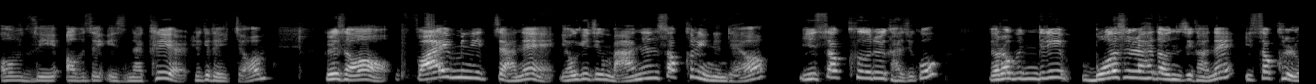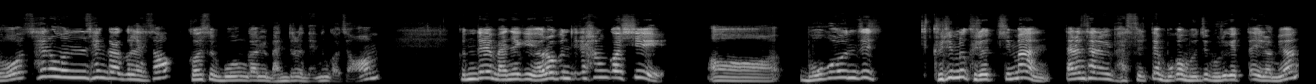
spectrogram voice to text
of the object is not clear 이렇게 되어 있죠. 그래서 5 minutes 안에 여기 지금 많은 서클이 있는데요. 이 서클을 가지고 여러분들이 무엇을 하든지 간에 이 서클로 새로운 생각을 해서 그것을 무언가를 만들어내는 거죠. 근데 만약에 여러분들이 한 것이 어 뭔지 그림을 그렸지만 다른 사람이 봤을 때 뭐가 뭔지 모르겠다 이러면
